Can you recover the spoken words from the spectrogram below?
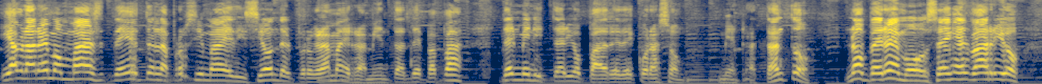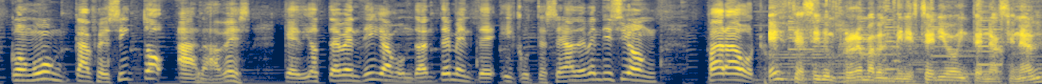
Y hablaremos más de esto en la próxima edición del programa Herramientas de Papá del Ministerio Padre de Corazón. Mientras tanto, nos veremos en el barrio con un cafecito a la vez. que Dios te bendiga abundantemente y que usted sea de bendición para otros. Este ha sido un programa del Ministerio Internacional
